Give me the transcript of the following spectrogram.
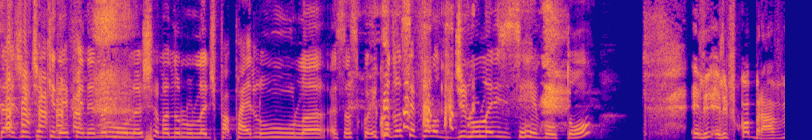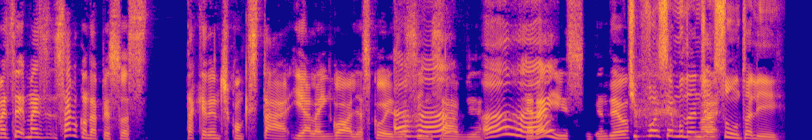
Da gente aqui defendendo Lula, chamando Lula de papai Lula, essas coisas. E quando você falou de Lula, ele se revoltou? Ele, ele ficou bravo, mas, mas sabe quando a pessoa tá querendo te conquistar e ela engole as coisas, assim, Aham. sabe? Aham. Era isso, entendeu? Tipo você mudando de Mas- assunto ali.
